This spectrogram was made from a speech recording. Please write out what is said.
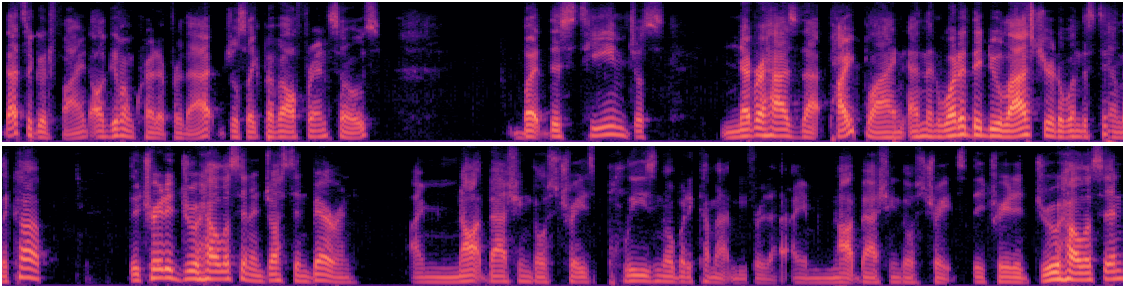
That's a good find. I'll give him credit for that, just like Pavel Francouz. But this team just never has that pipeline. And then what did they do last year to win the Stanley Cup? They traded Drew Helleson and Justin Barron. I'm not bashing those trades. Please, nobody come at me for that. I am not bashing those trades. They traded Drew Helleson.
